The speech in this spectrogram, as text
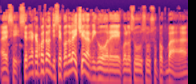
Eh sì, Serena Capotondi, secondo lei c'era il rigore quello su, su, su Pogba?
